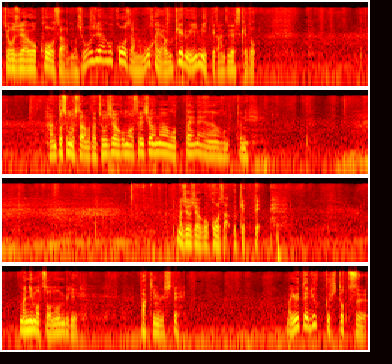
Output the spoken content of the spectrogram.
ジョージア語講座もうジョージア語講座のもはや受ける意味って感じですけど。半年もしたらまたジョージア語も忘れちゃうなもったいないな本当に。まあ、ジョージア語講座受けて、まあ、荷物をのんびりパッキングして、まあ、言うてリュック1つ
